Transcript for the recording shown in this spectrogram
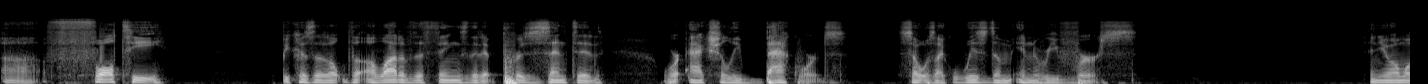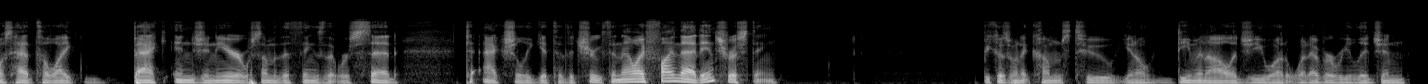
uh, faulty because of the, a lot of the things that it presented were actually backwards so it was like wisdom in reverse. And you almost had to like back engineer some of the things that were said to actually get to the truth. And now I find that interesting because when it comes to, you know, demonology, what whatever religion,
